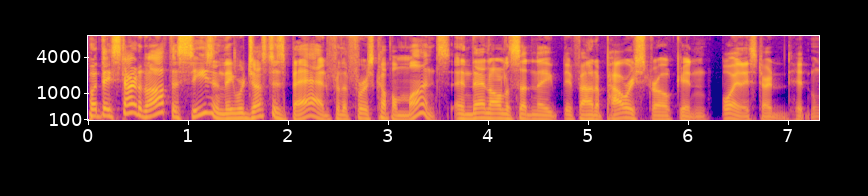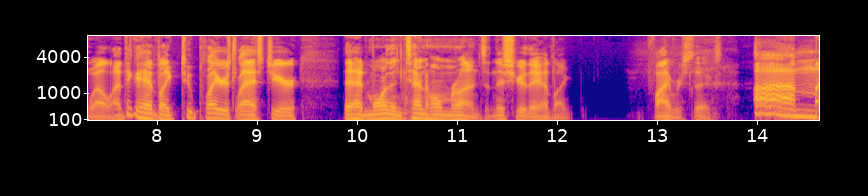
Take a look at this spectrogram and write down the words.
but they started off the season. They were just as bad for the first couple months, and then all of a sudden they they found a power stroke, and boy, they started hitting well. I think they had like two players last year that had more than ten home runs, and this year they had like five or six. Um,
